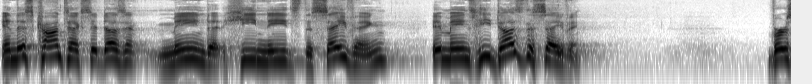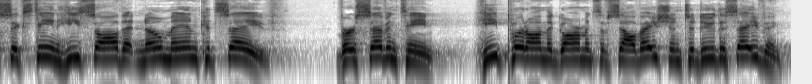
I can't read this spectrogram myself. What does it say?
in this context, it doesn't mean that He needs the saving, it means He does the saving. Verse 16, He saw that no man could save. Verse 17, He put on the garments of salvation to do the saving.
